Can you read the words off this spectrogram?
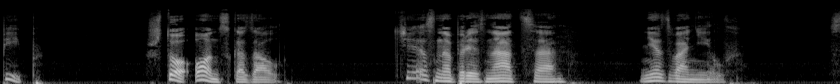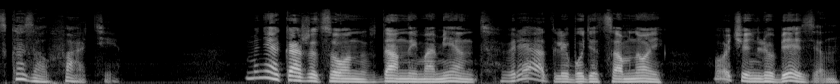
Пип. «Что он сказал?» «Честно признаться, не звонил», — сказал Фати. «Мне кажется, он в данный момент вряд ли будет со мной очень любезен.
